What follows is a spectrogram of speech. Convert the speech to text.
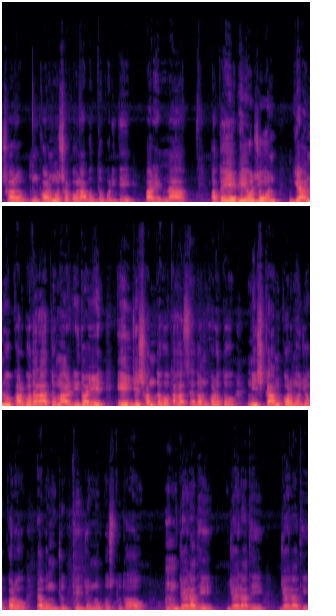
সর- কর্ম সকল আবদ্ধ করিতে পারেন না। অতএব হে অর্জুন, জ্ঞানরূপ খর্গ দ্বারা তোমার হৃদয়ের এই যে সন্দেহ, তাহা সেদন করো তো, নিষ্কাম কর্মযোগ করো এবং যুদ্ধের জন্য প্রস্তুত হও। জয় রাধে। জয় রাধে জয় রাধে।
